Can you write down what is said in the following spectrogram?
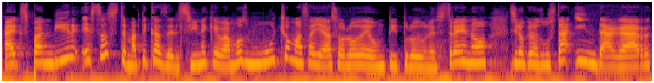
a expandir estas temáticas del cine que vamos mucho más allá solo de un título de un estreno, sino que nos gusta indagar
